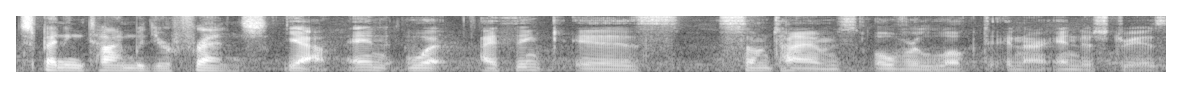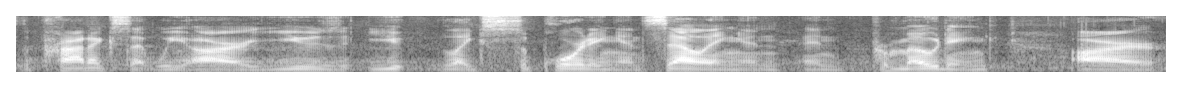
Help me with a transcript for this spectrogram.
spending time with your friends. Yeah, and what I think is sometimes overlooked in our industry is the products that we are use, you, like supporting and selling and, and promoting are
